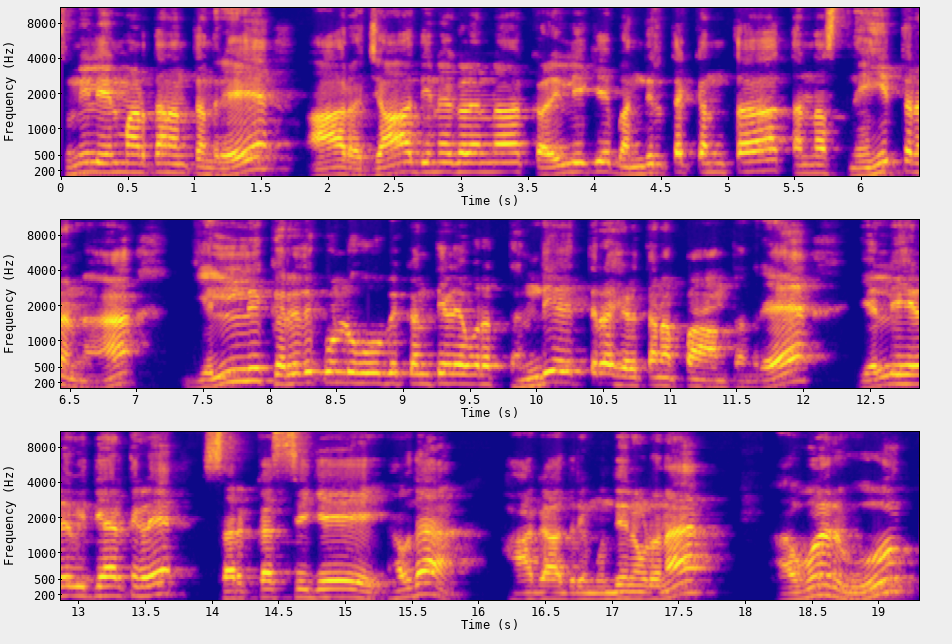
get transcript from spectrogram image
ಸುನಿಲ್ ಏನ್ ಮಾಡ್ತಾನಂತಂದ್ರೆ, ಆ ರಜಾ ದಿನಗಳನ್ನ ಕಳಿಲಿಕ್ಕೆ ಬಂದಿರತಕ್ಕಂತ ತನ್ನ ಸ್ನೇಹಿತರನ್ನ ಎಲ್ಲಿ ಕರೆದುಕೊಂಡು ಹೋಗ್ಬೇಕಂತೇಳಿ ಅವರ ತಂದೆ ಹತ್ತಿರ ಹೇಳ್ತಾನಪ್ಪ ಅಂತಂದ್ರೆ, ಎಲ್ಲಿ ಹೇಳಿ ವಿದ್ಯಾರ್ಥಿಗಳೇ, ಸರ್ಕಸ್ಸಿಗೆ. ಹೌದಾ? ಹಾಗಾದ್ರೆ ಮುಂದೆ ನೋಡೋಣ. ಅವರು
